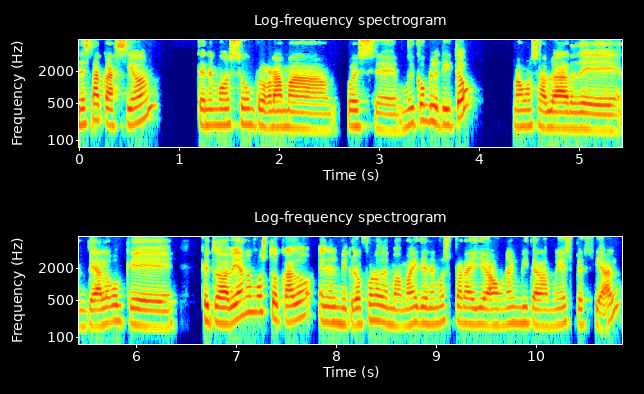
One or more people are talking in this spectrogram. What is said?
En esta ocasión tenemos un programa pues eh, muy completito. Vamos a hablar de, algo que, todavía no hemos tocado en el micrófono de mamá y tenemos para ello a una invitada muy especial.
